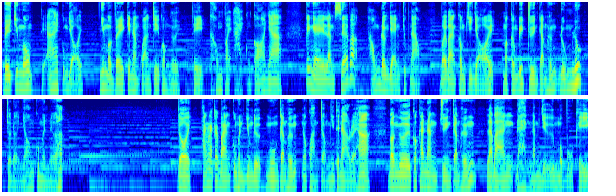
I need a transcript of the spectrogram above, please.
Vì chuyên môn thì ai cũng giỏi, nhưng mà về kỹ năng quản trị con người thì không phải ai cũng có nha. Cái nghề làm sếp á, không đơn giản chút nào bởi bạn không chỉ giỏi mà cần biết truyền cảm hứng đúng lúc cho đội nhóm của mình nữa. Rồi, hẳn là các bạn cũng hình dung được nguồn cảm hứng nó quan trọng như thế nào rồi ha. Và người có khả năng truyền cảm hứng là bạn đang nắm giữ một vũ khí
